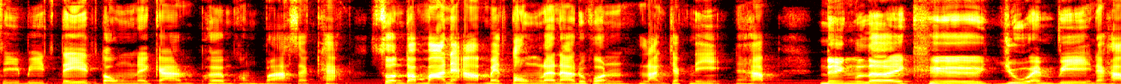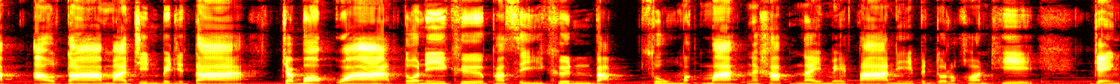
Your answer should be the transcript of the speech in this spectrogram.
CBT ตรงในการเพิ่มของ Blast Attack ส่วนต่อมาเนี่ยอาจไม่ตรงแล้วนะทุกคนหลังจากนี้นะครับหนึ่งเลยคือ UMV นะครับ Ultra Margin Vegeta จะบอกว่าตัวนี้คือภาษีขึ้นแบบสูงมากๆนะครับในเมตานี้เป็นตัวละครที่เก่ง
